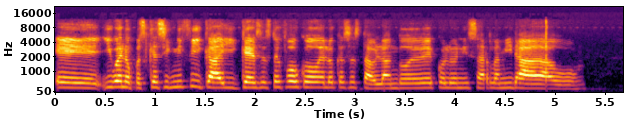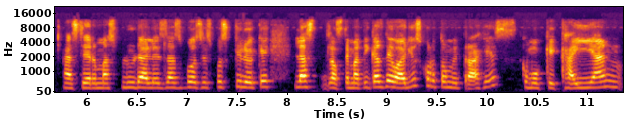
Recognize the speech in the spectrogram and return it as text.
Eh, y bueno, pues, ¿qué significa y qué es este foco de lo que se está hablando de decolonizar la mirada o hacer más plurales las voces, pues creo que las, las, temáticas de varios cortometrajes como que caían,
